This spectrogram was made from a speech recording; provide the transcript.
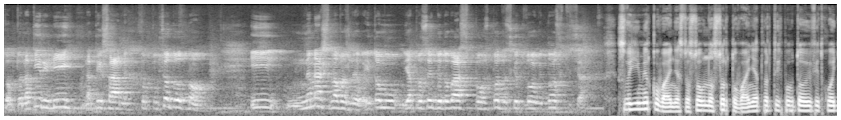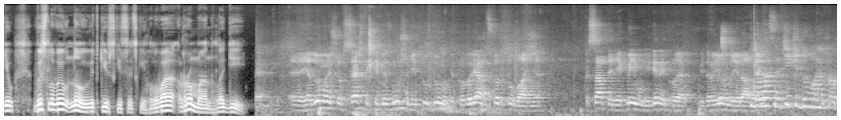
Тобто на ті рілі, на тих самих, тобто все до одного. І не менш вона важлива. І тому я просив би до вас по господарськи до того відноситися. Свої міркування стосовно сортування твердих побутових відходів висловив нововітківський сільський голова Роман Гладій. Е, Я думаю, що все ж таки ми змушені тут думати про варіант сортування, писати як мінімум єдиний проект від районної ради. Я власне тільки думаю про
